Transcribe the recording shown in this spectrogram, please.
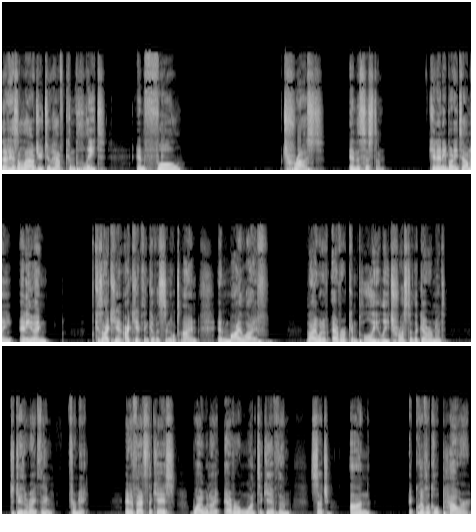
that has allowed you to have complete and full trust in the system. Can anybody tell me anything? Because I can't I can't think of a single time in my life that I would have ever completely trusted the government to do the right thing for me. And if that's the case, why would I ever want to give them such unequivocal power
